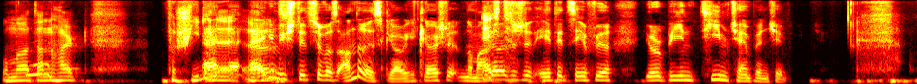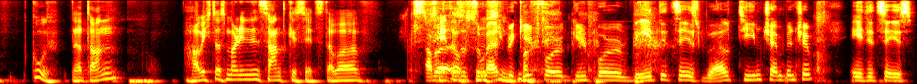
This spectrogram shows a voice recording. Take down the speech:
wo man dann halt verschiedene. Ä- ä- eigentlich steht es für was anderes, glaube ich. Ich glaube, normalerweise steht ETC für European Team Championship. Gut, na dann habe ich das mal in den Sand gesetzt, aber es Aber also zum so Beispiel Guild. Ball, Guild Ball WTC ist World Team Championship, ETC ist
